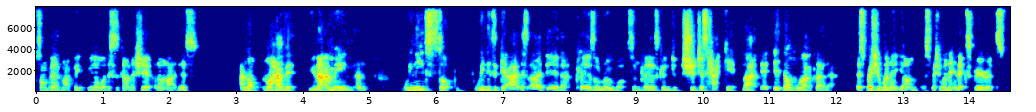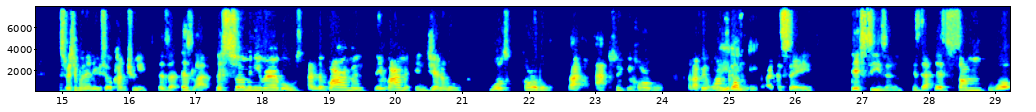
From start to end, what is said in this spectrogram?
some players might think, you know what, this is kind of shit. I don't like this, and not not have it. You know what I mean? And we need to stop. We need to get out this idea that players are robots and players can should just hack it. Like it, it don't work like that. Especially when they're young, especially when they're inexperienced, especially when they're new to a country. There's there's like there's so many variables, and the environment, the environment in general, was horrible. Like absolutely horrible. And I think one positive I can say this season is that there's somewhat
